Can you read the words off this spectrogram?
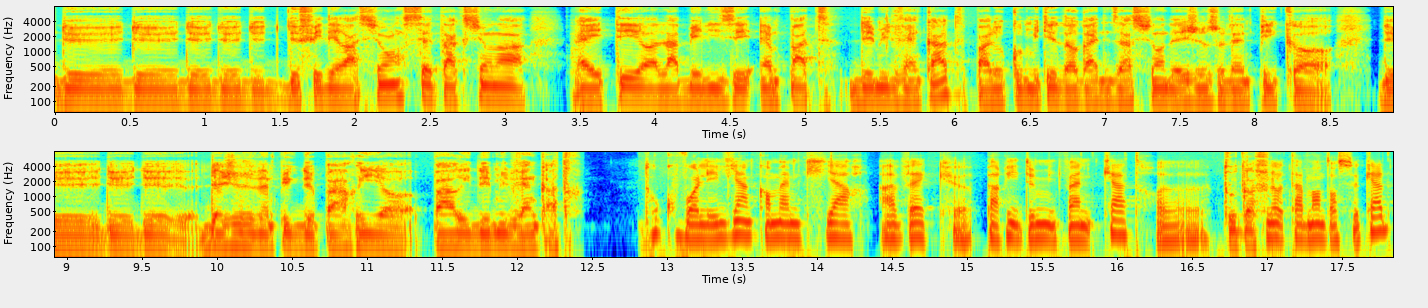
de, de, de, de, de fédération. Cette action-là a été euh, labellisée Impact 2024 par le comité d'organisation des Jeux Olympiques euh, de, de, de, des Jeux Olympiques de Paris, euh, Paris 2024. Donc on voit les liens quand même qu'il y a avec Paris 2024, Tout à fait. notamment dans ce cadre.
